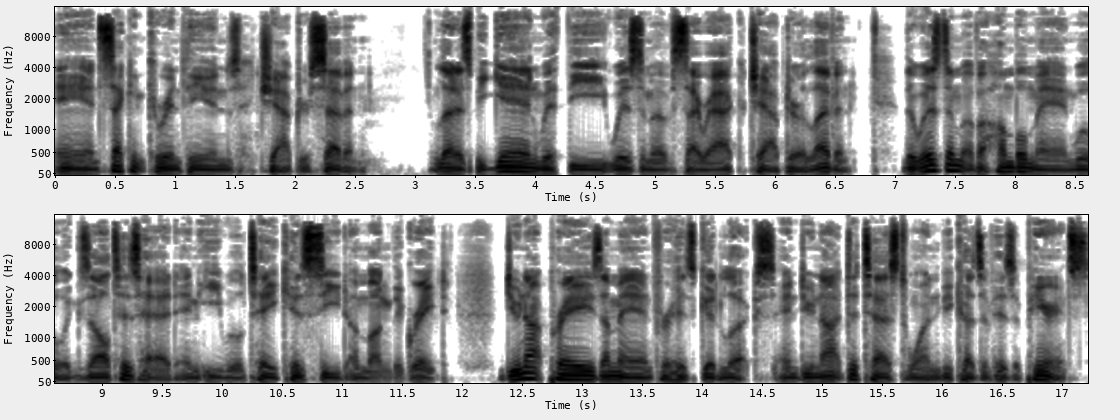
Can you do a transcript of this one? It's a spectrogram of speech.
and 2 Corinthians, chapter 7. Let us begin with the wisdom of Sirach, chapter 11. The wisdom of a humble man will exalt his head, and he will take his seat among the great. Do not praise a man for his good looks, and do not detest one because of his appearance.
